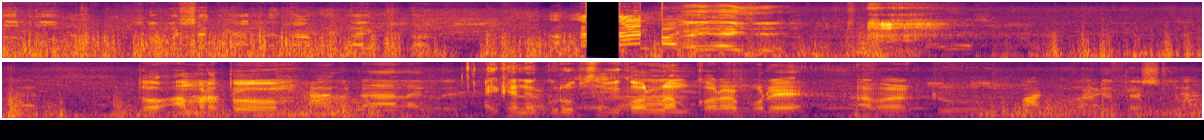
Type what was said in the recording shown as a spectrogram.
কিন্তু তো সমস্যা কি? আমরা জানি। তাই তো আমরা এখানে গ্রুপ ছবি করলাম করার পরে আবার একটু ভিডিওতে আসলাম।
